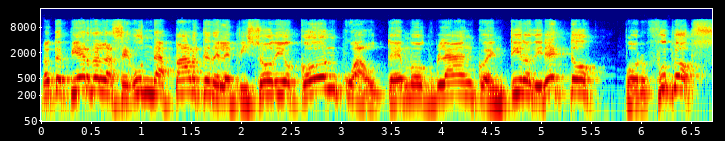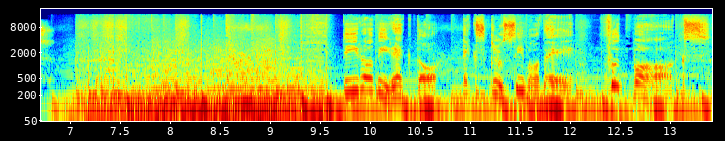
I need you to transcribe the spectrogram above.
No te pierdas la segunda parte del episodio con Cuauhtémoc Blanco en tiro directo por Footbox. Tiro directo, exclusivo de Footbox.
